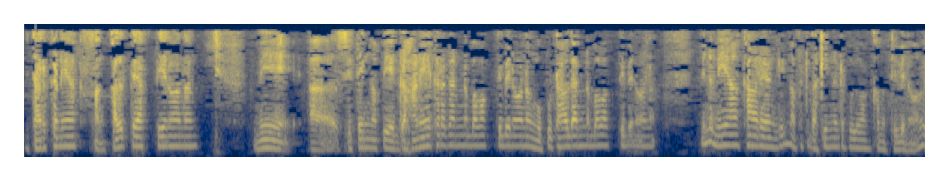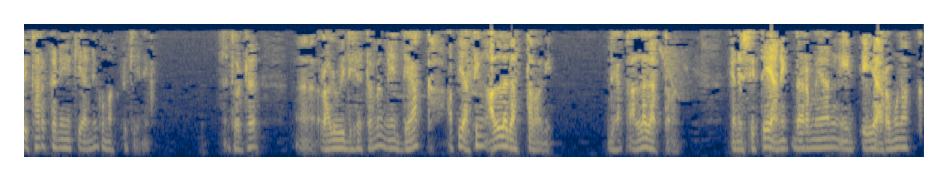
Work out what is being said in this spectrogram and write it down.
විතර්කණයක් සංකල්පයක් තියෙනවා නම් මේ සිතෙන් අපි ග්‍රහණය කරගන්න බවක් තිබෙනවා නම් උපුටා ගන්න බවක් තිබෙනවා නම් මෙන්න මේ ආකාරයන්ගෙන් අපිට දකින්නට පුළුවන්කම තිබෙනවා විතර්කණය කියන්නේ කොමක්ද කියන එක. එතකොට රළු විදිහටම මේ දෙයක් අපි අතින් අල්ලගත්තා වගේ. දෙයක් අල්ලගත්තා. කියන්නේ සිතේ අනෙක් ධර්මයන් ඒ අරමුණක්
